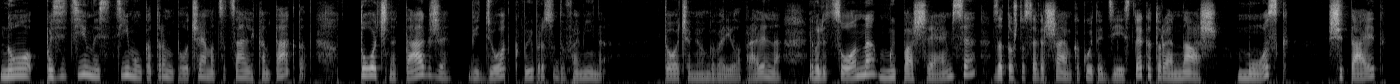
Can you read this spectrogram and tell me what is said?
но позитивный стимул, который мы получаем от социальных контактов, точно так же ведет к выбросу дофамина – то, о чем я вам говорила, правильно? Эволюционно мы поощряемся за то, что совершаем какое-то действие, которое наш мозг считает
